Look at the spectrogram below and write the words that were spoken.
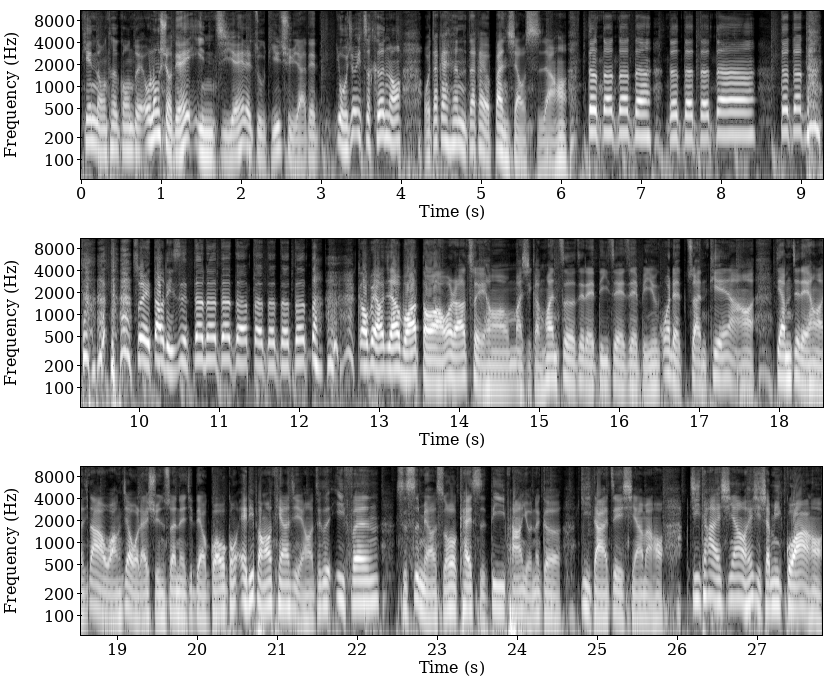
天龙特工队，我拢晓得影集的那个主题曲啊，对，我就一直哼哦，我大概哼了大概有半小时啊，哈，噔噔噔噔噔噔噔哒。哒哒哒，所以到底是哒哒哒哒哒哒哒哒哒，搞不了解无法度啊！我让他吹哈，嘛是赶快做这个 DJ 这个朋友，我得转天啊哈，点这个哈大王叫我来巡山的这条歌，我讲哎，你帮我听一下哈，这个一分十四秒的时候开始第一趴有那个吉他这些嘛哈，吉他的声哦，还是什么歌哈？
